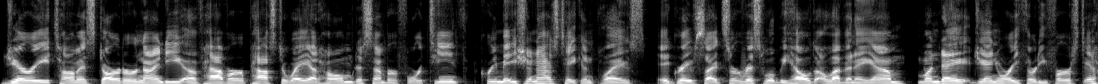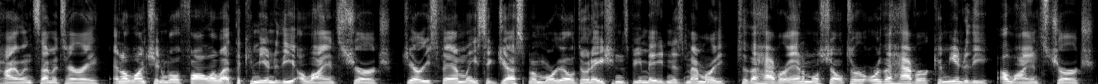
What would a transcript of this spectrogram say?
Jerry Thomas Darter, 90 of Havre, passed away at home December 14th. Cremation has taken place. A graveside service will be held 11 a.m. Monday, January 31st in Highland Cemetery, and a luncheon will follow at the Community Alliance Church. Jerry's family suggests memorial donations be made in his memory to the Havre Animal Shelter or the Havre Community Alliance Church.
